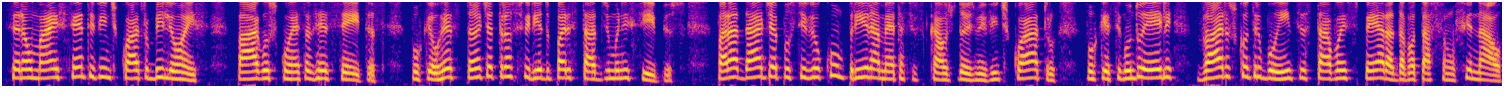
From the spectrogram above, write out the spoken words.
serão mais 124 bilhões pagos com essas receitas, porque o restante é transferido para estados e municípios. Para Haddad, é possível cumprir a meta fiscal de 2024, porque, segundo ele, vários contribuintes estavam à espera da votação final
